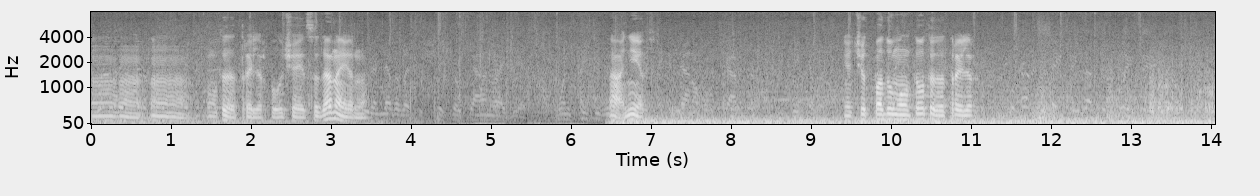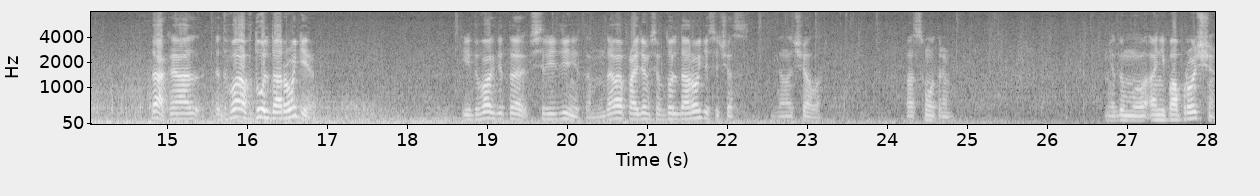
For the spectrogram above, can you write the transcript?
Ага, ага. Вот этот трейлер получается, да, наверное? А, нет. Я что-то подумал, это вот этот трейлер. Так, а два вдоль дороги. И два где-то в середине там. Давай пройдемся вдоль дороги сейчас для начала. Посмотрим. Я думаю, они попроще.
